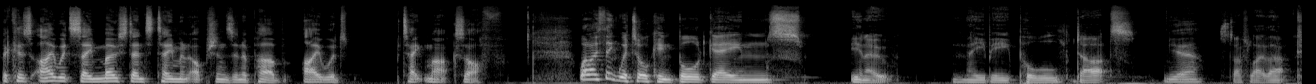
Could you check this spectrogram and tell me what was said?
Because I would say most entertainment options in a pub, I would take marks off. Well, I think we're talking board games, you know, maybe pool, darts, Yeah. stuff like that.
